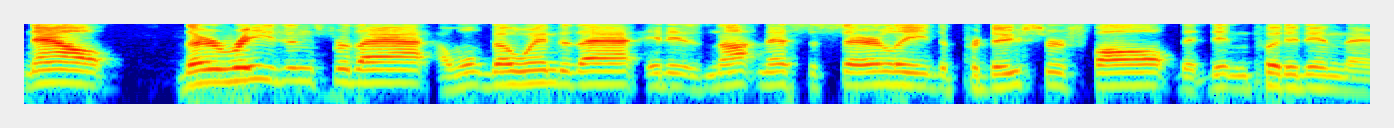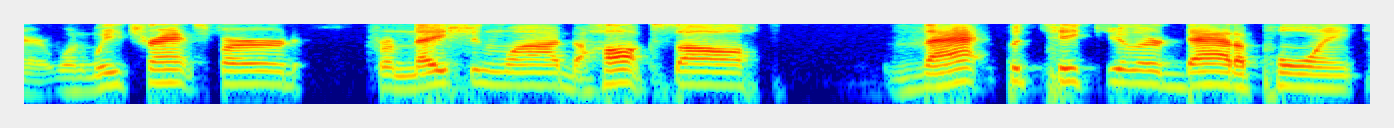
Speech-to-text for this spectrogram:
Now, there are reasons for that. I won't go into that. It is not necessarily the producer's fault that didn't put it in there. When we transferred from Nationwide to Hawksoft, that particular data point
